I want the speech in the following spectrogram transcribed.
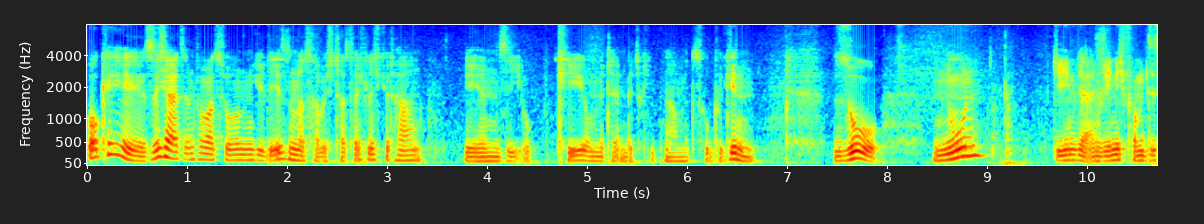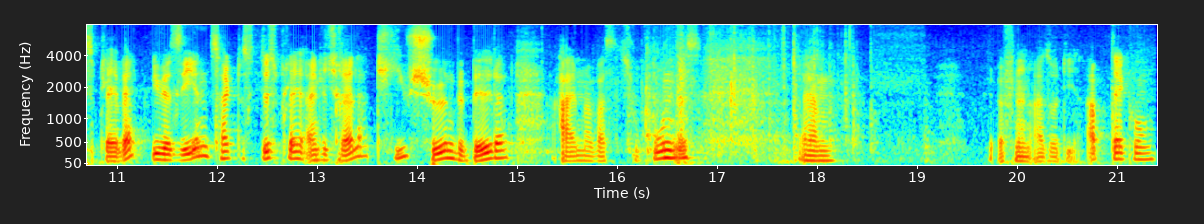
Okay, Sicherheitsinformationen gelesen, das habe ich tatsächlich getan. Wählen Sie OK, um mit der Inbetriebnahme zu beginnen. So, nun gehen wir ein wenig vom Display weg. Wie wir sehen, zeigt das Display eigentlich relativ schön bebildert einmal was zu tun ist. Ähm, wir öffnen also die Abdeckung,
